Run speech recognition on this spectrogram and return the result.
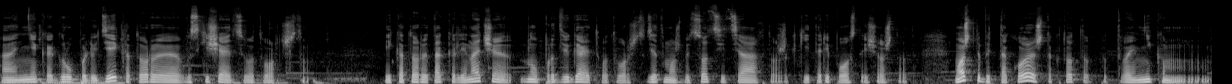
а, некая группа людей, которые восхищаются его творчеством и который так или иначе, ну, продвигает его творчество. Где-то, может быть, в соцсетях тоже, какие-то репосты, еще что-то. Может ли быть такое, что кто-то под твоим ником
